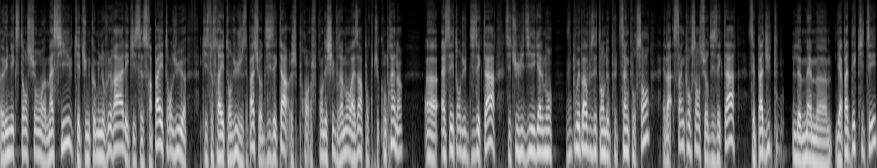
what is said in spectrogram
euh, une extension euh, massive qui est une commune rurale et qui se sera pas étendue, qui se sera étendue, je ne sais pas, sur 10 hectares. Je prends, des chiffres vraiment au hasard pour que tu comprennes. Hein. elle s'est étendue de 10 hectares. Si tu lui dis également, vous pouvez pas vous étendre de plus de 5%, eh ben 5% sur 10 hectares, c'est pas du tout le même. Il n'y a pas d'équité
